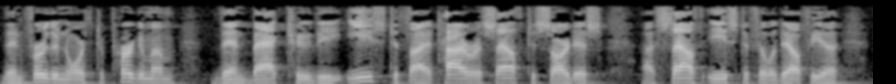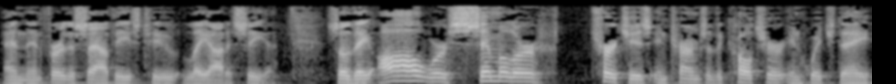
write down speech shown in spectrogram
then further north to Pergamum, then back to the east to Thyatira, south to Sardis, uh, southeast to Philadelphia, and then further southeast to Laodicea. So they all were similar churches in terms of the culture in which they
